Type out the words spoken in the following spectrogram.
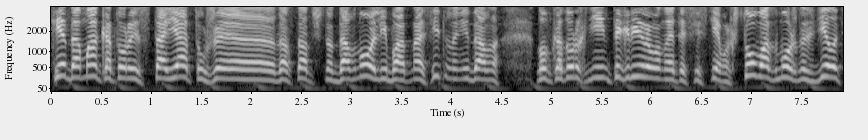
Те дома, которые стоят уже достаточно давно, либо относительно недавно, но в которых не интегрирована эта система. Что возможно сделать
